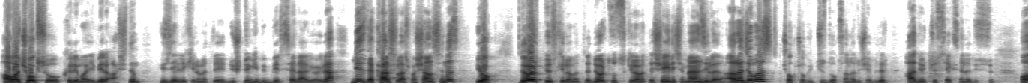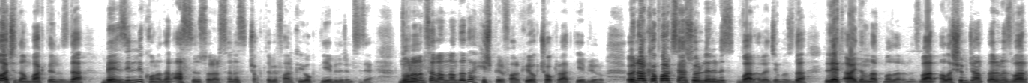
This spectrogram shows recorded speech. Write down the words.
Hava çok soğuk, klimayı bir açtım. 150 kilometreye düştü gibi bir senaryoyla bizde karşılaşma şansınız yok. 400 kilometre, 430 kilometre şehir içi menzil veren aracımız çok çok 390'a düşebilir. Hadi 380'e düşsün. O açıdan baktığınızda benzinli konadan aslını sorarsanız çok da bir farkı yok diyebilirim size. Donanımsal anlamda da hiçbir farkı yok. Çok rahat diyebiliyorum. Ön arka park sensörleriniz var aracımızda. LED aydınlatmalarınız var. Alaşım jantlarınız var.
